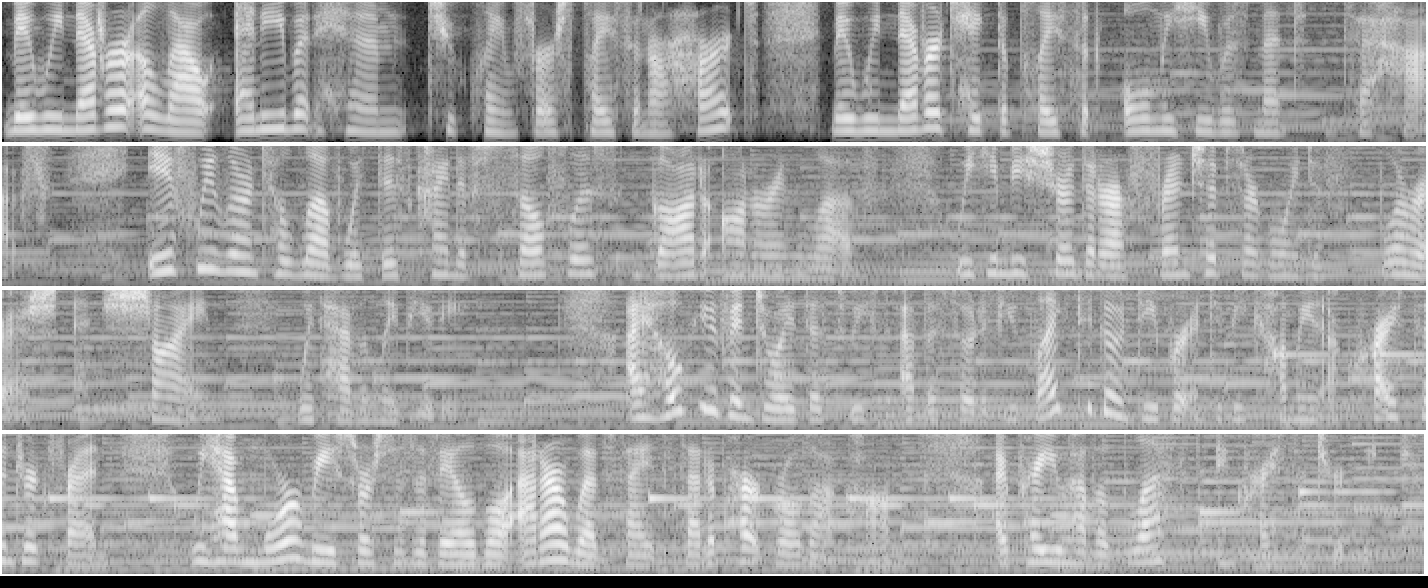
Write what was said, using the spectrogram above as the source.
May we never allow any but Him to claim first place in our heart. May we never take the place that only He was meant to have. If we learn to love with this kind of selfless, God honoring love, we can be sure that our friendships are going to flourish and shine with heavenly beauty. I hope you've enjoyed this week's episode. If you'd like to go deeper into becoming a Christ centered friend, we have more resources available at our website, setapartgirl.com. I pray you have a blessed and Christ centered week.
